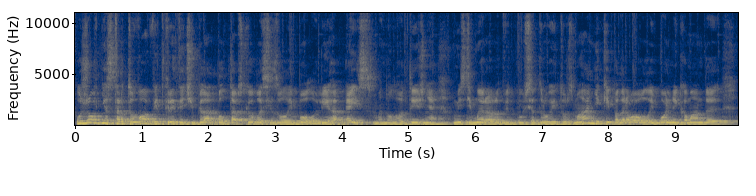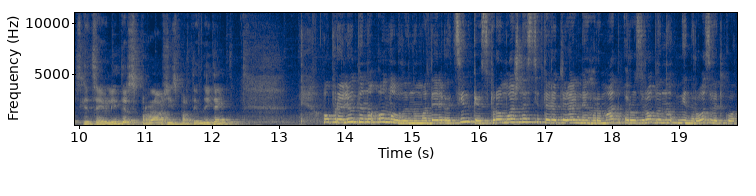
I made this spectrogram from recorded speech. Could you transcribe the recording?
У жовтні стартував відкритий чемпіонат Полтавської області з волейболу Ліга Ейс. Минулого тижня у місті Миргород відбувся другий тур змагань, який подарував волейбольній команді з ліцею лідер справжній спортивний день. Оприлюднено оновлену модель оцінки спроможності територіальних громад розроблено Мінрозвитку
